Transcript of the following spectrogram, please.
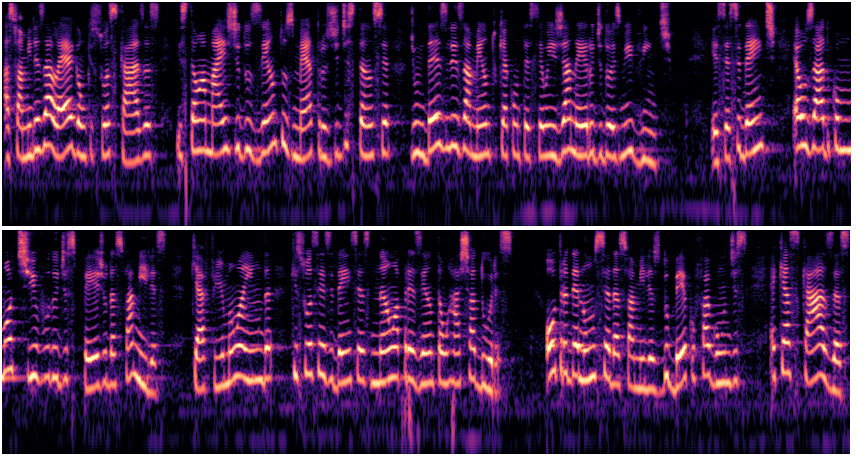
As famílias alegam que suas casas estão a mais de 200 metros de distância de um deslizamento que aconteceu em janeiro de 2020. Esse acidente é usado como motivo do despejo das famílias, que afirmam ainda que suas residências não apresentam rachaduras. Outra denúncia das famílias do Beco Fagundes é que as casas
